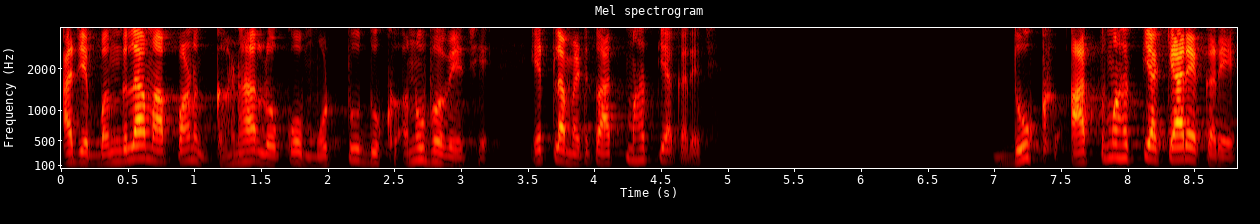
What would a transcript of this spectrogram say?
આજે બંગલામાં પણ ઘણા લોકો મોટું દુઃખ અનુભવે છે. એટલા માટે તો આત્મહત્યા કરે છે. દુઃખ આત્મહત્યા ક્યારે કરે?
